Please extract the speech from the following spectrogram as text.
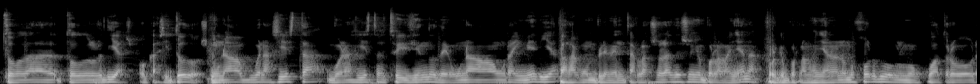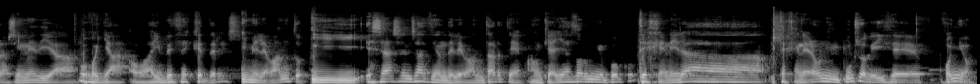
todos los días o casi todos una buena siesta, buena siesta estoy diciendo de una hora y media para complementar las horas de sueño por la mañana, porque por la mañana a lo mejor duermo cuatro horas y media o ya, o hay veces que tres y me levanto. Y esa sensación de levantarte, aunque hayas dormido poco, te genera, te genera un impulso que dice, coño,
